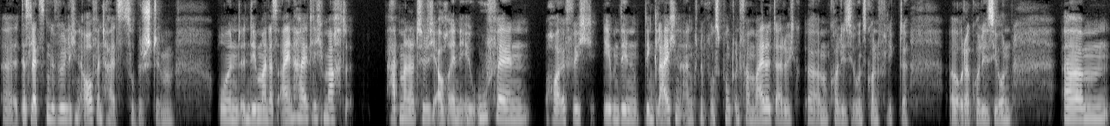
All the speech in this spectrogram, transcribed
äh, des letzten gewöhnlichen Aufenthalts zu bestimmen. Und indem man das einheitlich macht, hat man natürlich auch in EU-Fällen häufig eben den, den gleichen Anknüpfungspunkt und vermeidet dadurch ähm, Kollisionskonflikte äh, oder Kollisionen. Ähm,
